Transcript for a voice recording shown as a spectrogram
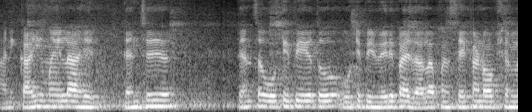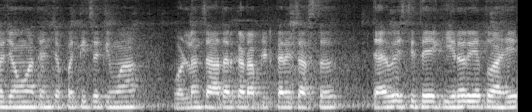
आणि काही महिला आहेत त्यांचे त्यांचा ओ टी पी येतो ओ टी पी व्हेरीफाय झाला पण सेकंड ऑप्शनला जेव्हा त्यांच्या पतीचं किंवा वडिलांचं आधार कार्ड अपडेट करायचं असतं त्यावेळेस तिथे एक इरर येतो आहे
